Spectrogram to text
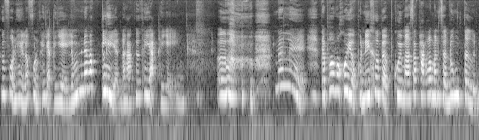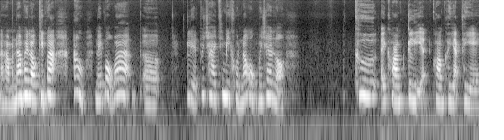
คือฝนเห็นแล้วฝนขยักขยงแล้วไม่ได้ว่าเกลียดนะคะ คือขยักขยงเออ นั่นแหละ แต่พอมา คุยกับคนนี้คือแบบคุยมาสักพักแล้วมันสะดุ้งตื่นนะคะ มันทำให้เราคิดว่าอ้าวไหนบอกว่าเออเกลียดผู้ชายที่มีขนหน้าอกไม่ใช่เหรอ คือไอความเกลียดความขยักขยง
